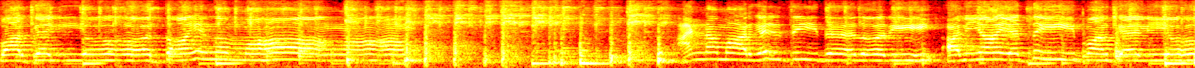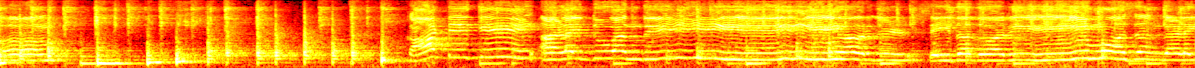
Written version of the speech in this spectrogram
பார்க்கலியோ தாயங்கம்மா. அண்ணமார்கள் செய்ததொரு அநியாயத்தை பார்க்கலியோ. காட்டுக்கு அழைத்து வந்து செய்ததொரு மோசங்களை.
